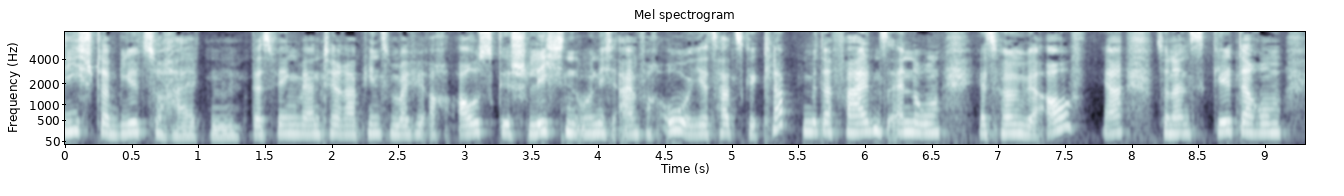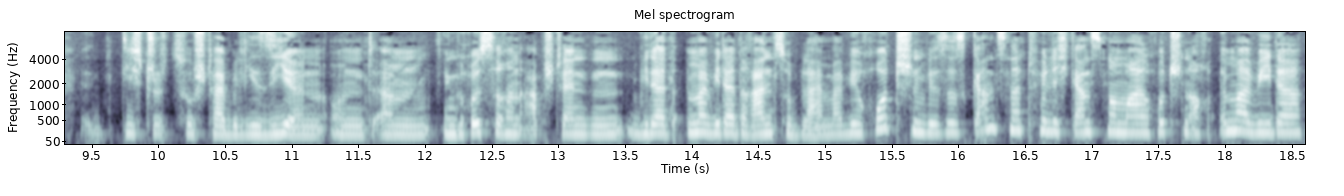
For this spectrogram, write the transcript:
die stabil zu halten. Deswegen werden Therapien zum Beispiel auch ausgeschlichen und nicht einfach, oh, jetzt hat's geklappt mit der Verhaltensänderung, jetzt hören wir auf, ja, sondern es gilt darum, die zu stabilisieren und ähm, in größeren Abständen wieder immer wieder dran zu bleiben, weil wir rutschen, wir ist ganz natürlich, ganz normal, rutschen auch immer wieder,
